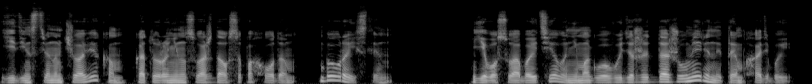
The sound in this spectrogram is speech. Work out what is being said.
Единственным человеком, который не наслаждался походом, был Рейслин. Его слабое тело не могло выдержать даже умеренный темп ходьбы,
